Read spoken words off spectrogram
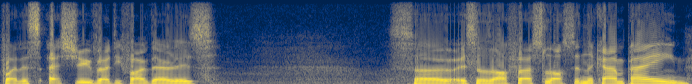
by this SU-35. There it is. So, this is our first loss in the campaign.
